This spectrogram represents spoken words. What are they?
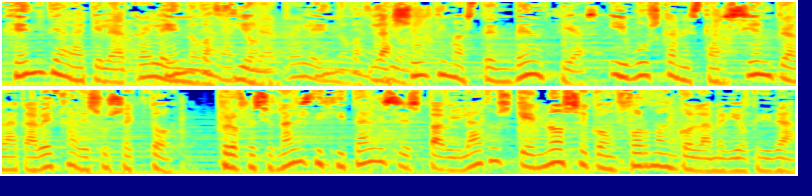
Gente a la que le atrae la, innovación, las últimas tendencias y buscan estar siempre a la cabeza de su sector. Profesionales digitales espabilados que no se conforman con la mediocridad.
